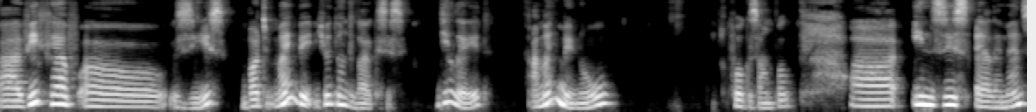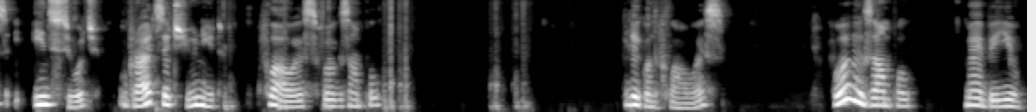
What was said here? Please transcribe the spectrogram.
Uh, we have uh, this, but maybe you don't like this. Delete, or maybe no. For example, uh, in these elements, in search, write that you need flowers, for example. Click on flowers. For example, maybe you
